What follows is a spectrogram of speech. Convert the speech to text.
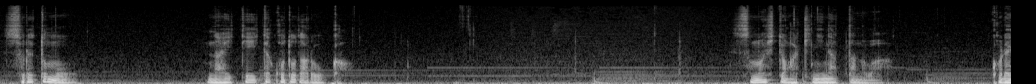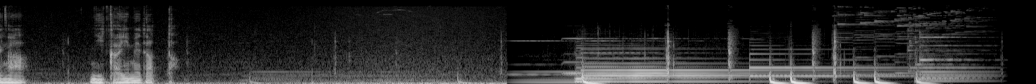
それとも泣いていたことだろうか？その人が気になったのはこれが2回目だった。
